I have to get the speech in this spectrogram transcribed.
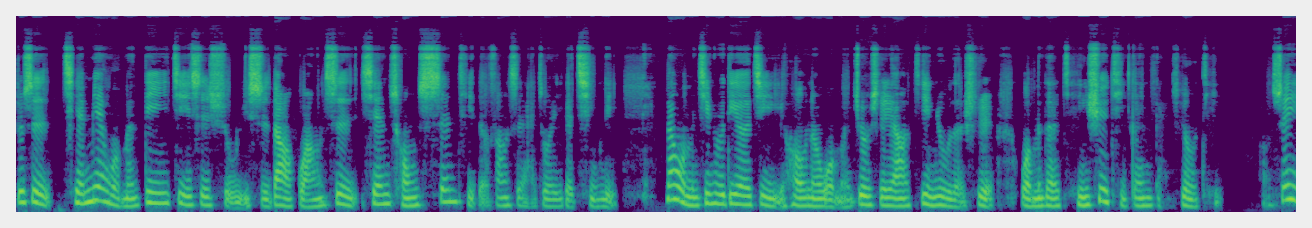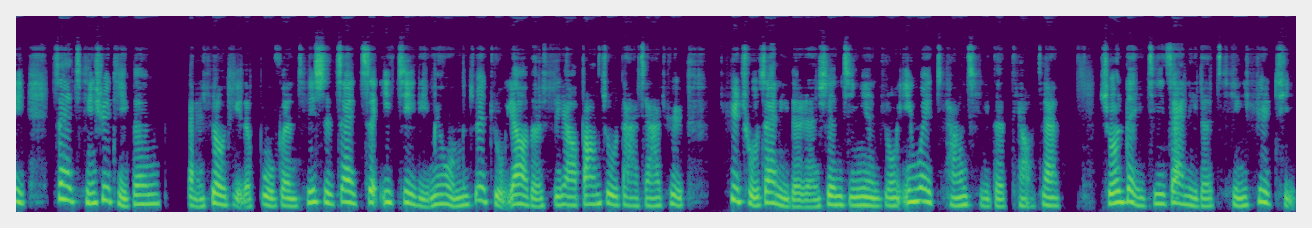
就是前面我们第一季是属于十道光，是先从身体的方式来做一个清理。那我们进入第二季以后呢，我们就是要进入的是我们的情绪体跟感受体。所以在情绪体跟感受体的部分，其实在这一季里面，我们最主要的是要帮助大家去去除在你的人生经验中，因为长期的挑战所累积在你的情绪体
